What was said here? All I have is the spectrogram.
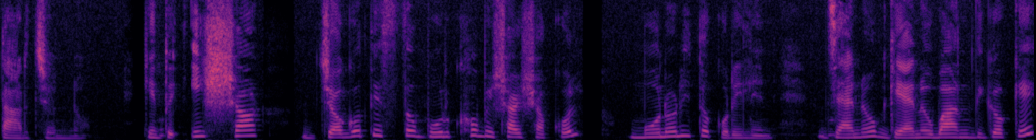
তার জন্য। কিন্তু ঈশ্বর জগতিস্থ মূর্খ বিষয় সকল মনোনীত করিলেন, যেন জ্ঞানবান দিগকে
